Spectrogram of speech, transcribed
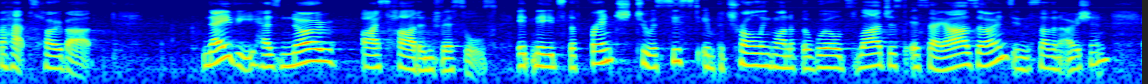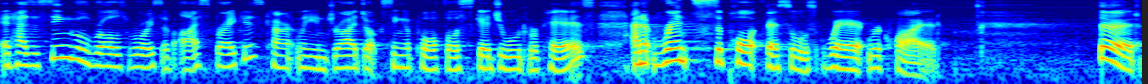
perhaps Hobart. Navy has no ice-hardened vessels, it needs the French to assist in patrolling one of the world's largest SAR zones in the Southern Ocean. It has a single Rolls-Royce of icebreakers currently in dry dock Singapore for scheduled repairs, and it rents support vessels where required. Third,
